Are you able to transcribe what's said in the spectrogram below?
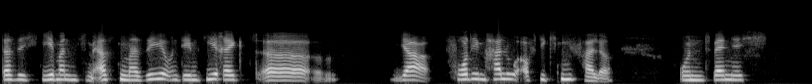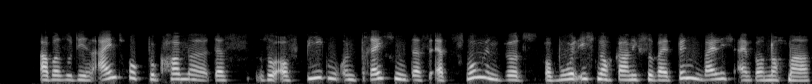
dass ich jemanden zum ersten Mal sehe und dem direkt äh, ja vor dem Hallo auf die Knie falle. Und wenn ich aber so den Eindruck bekomme, dass so auf Biegen und Brechen das erzwungen wird, obwohl ich noch gar nicht so weit bin, weil ich einfach noch mal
